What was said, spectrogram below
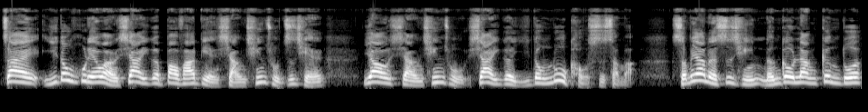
在移动互联网下一个爆发点想清楚之前，要想清楚下一个移动入口是什么。什么样的事情能够让更多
